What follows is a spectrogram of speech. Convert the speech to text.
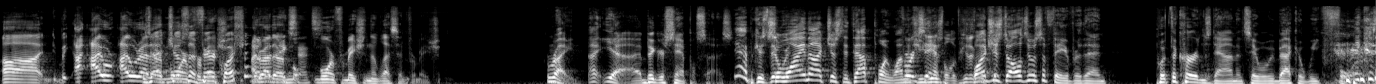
Uh, but I, I, would- I would rather have more just a fair information. question? I'd No, that rather have makes mo- sense. more information than less information. Right. Uh, yeah, a bigger sample size. Yeah, because so were- why not just at that point? Why For don't you example, just, if you look why at don't just all do us a favor then? Put the curtains down and say we'll be back at week four. Because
